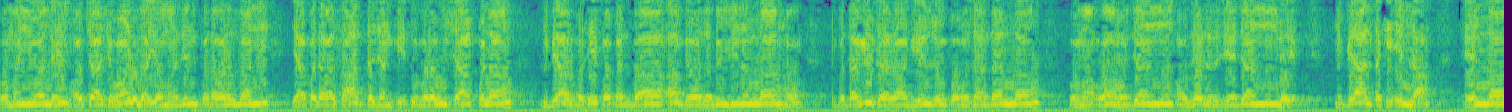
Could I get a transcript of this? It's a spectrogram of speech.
ومن او چاچ یا سات دجن شاق پلا پسی فقط با بیوزب من اللہ سر راگین جو پہوساد اللہ، وما او زید رجی دے۔ تکی اللہ اللہ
